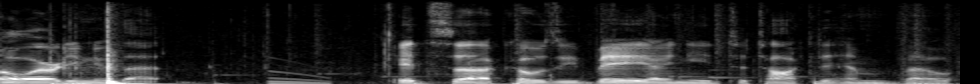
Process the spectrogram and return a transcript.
Oh, I already knew that. It's uh, Cozy Bay I need to talk to him about.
